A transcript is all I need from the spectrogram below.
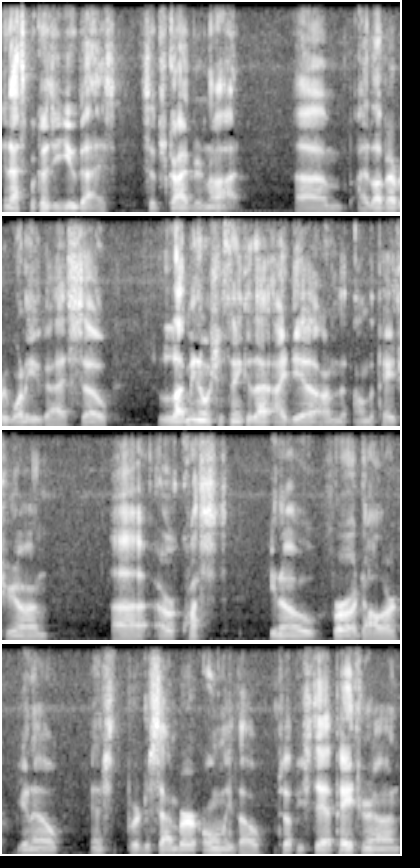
and that's because of you guys, subscribed or not. Um, I love every one of you guys. So let me know what you think of that idea on the, on the Patreon. Uh, a request, you know, for a dollar, you know, and for December only though. So if you stay at Patreon,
